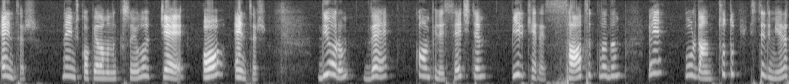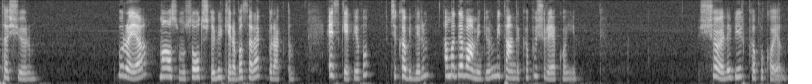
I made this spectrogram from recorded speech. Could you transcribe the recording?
enter. Neymiş kopyalamanın kısa yolu? C O enter. Diyorum ve komple seçtim. Bir kere sağ tıkladım ve buradan tutup istediğim yere taşıyorum. Buraya mouse'umu sol tuşla bir kere basarak bıraktım. Escape yapıp çıkabilirim. Ama devam ediyorum. Bir tane de kapı şuraya koyayım. Şöyle bir kapı koyalım.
